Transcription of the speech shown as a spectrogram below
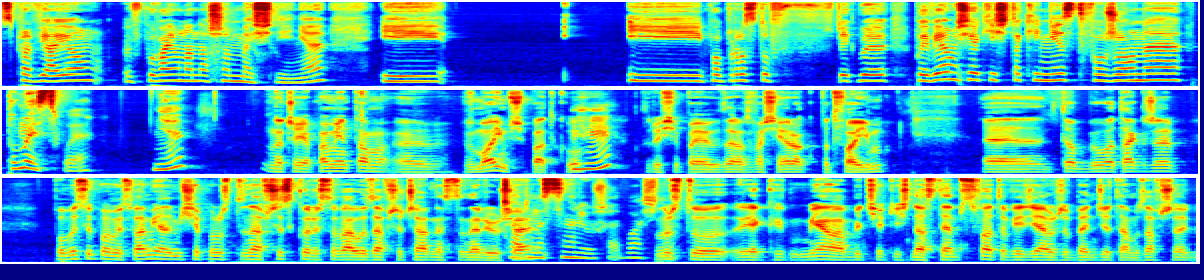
sprawiają, wpływają na nasze myśli, nie? I, i po prostu jakby pojawiają się jakieś takie niestworzone pomysły, nie? Znaczy ja pamiętam e, w moim przypadku, Mhm. który się pojawił zaraz właśnie rok po twoim, e, to było tak, że pomysły pomysłami, ale mi się po prostu na wszystko rysowały zawsze czarne scenariusze. Czarne scenariusze, Po właśnie. prostu jak miała być jakieś następstwa, to wiedziałem, że będzie tam zawsze e,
